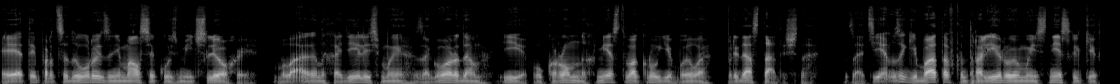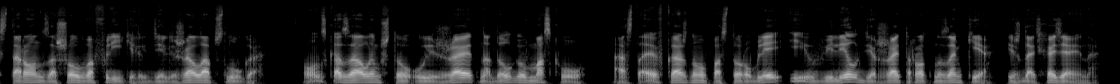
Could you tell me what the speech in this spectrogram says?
Этой процедурой занимался Кузьмич с Лехой. Благо, находились мы за городом, и укромных мест в округе было предостаточно. Затем Загибатов, контролируемый с нескольких сторон, зашел во флигель, где лежала обслуга. Он сказал им, что уезжает надолго в Москву, оставив каждому по 100 рублей и велел держать рот на замке и ждать хозяина.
